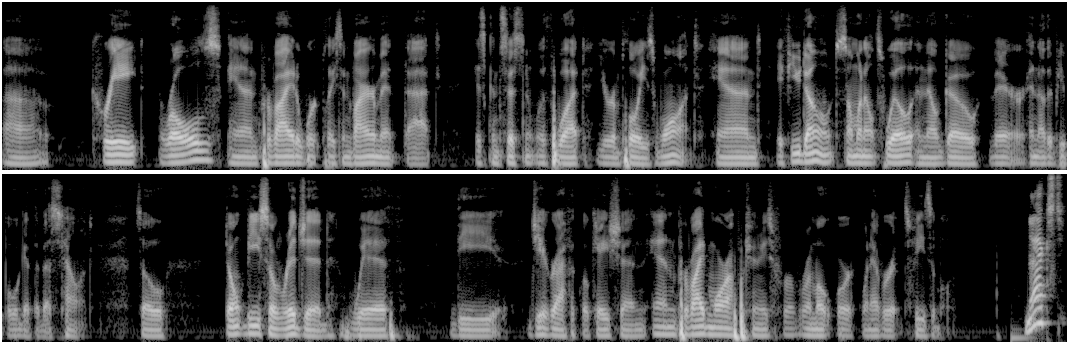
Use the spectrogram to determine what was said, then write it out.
uh, create roles and provide a workplace environment that is consistent with what your employees want. And if you don't, someone else will, and they'll go there, and other people will get the best talent. So don't be so rigid with the geographic location and provide more opportunities for remote work whenever it's feasible. Next,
